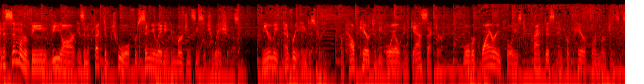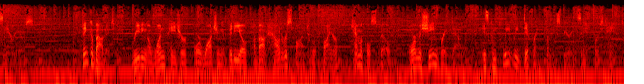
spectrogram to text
In a similar vein, VR is an effective tool for simulating emergency situations. Nearly every industry, from healthcare to the oil and gas sector, will require employees to practice and prepare for emergency scenarios. Think about it reading a one pager or watching a video about how to respond to a fire, chemical spill, or machine breakdown is completely different from experiencing it firsthand.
